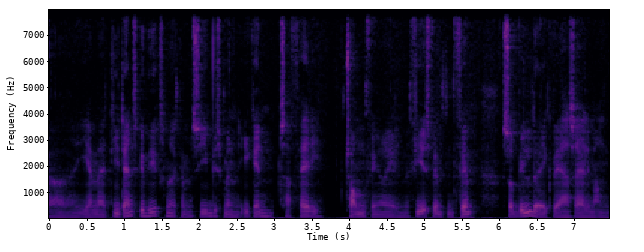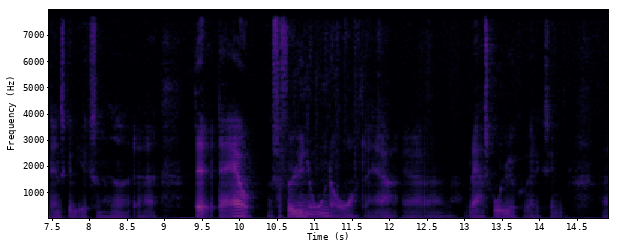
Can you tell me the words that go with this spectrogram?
Øh, jamen, de danske virksomheder kan man sige, hvis man igen tager fat i tommelfingerreglen med 80-15-5, så vil der ikke være særlig mange danske virksomheder. Øh, der, der er jo selvfølgelig nogen derovre, der er, er Mærsk Olie kunne være et eksempel. Øh,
